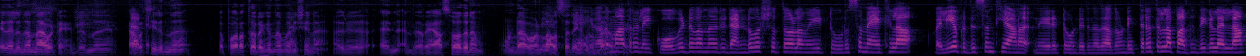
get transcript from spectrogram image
ഏതായാലും നന്നാവട്ടെ. ഇതൊന്ന് അടച്ചിരുന്ന് പുറത്തിറങ്ങുന്ന മനുഷ്യന് ഒരു എന്താ പറയുക ആസ്വാദനം ഉണ്ടാവാനുള്ള അവസരങ്ങൾ അത് മാത്രമല്ല ഈ കോവിഡ് വന്ന ഒരു രണ്ടു വർഷത്തോളം ഈ ടൂറിസം മേഖല വലിയ പ്രതിസന്ധിയാണ് നേരിട്ടുകൊണ്ടിരുന്നത്. അതുകൊണ്ട് ഇത്തരത്തിലുള്ള പദ്ധതികളെല്ലാം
